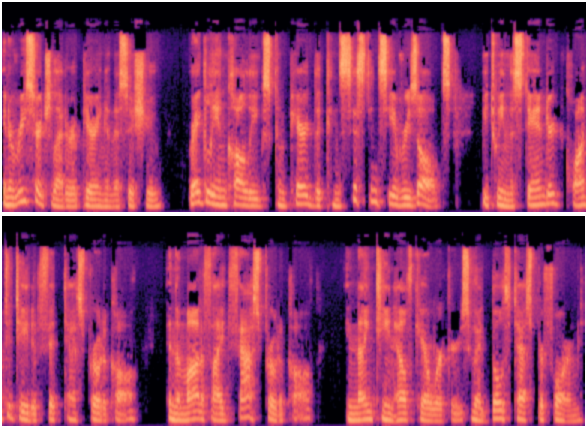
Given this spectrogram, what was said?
In a research letter appearing in this issue, Regley and colleagues compared the consistency of results between the standard quantitative fit test protocol and the modified FAST protocol in 19 healthcare workers who had both tests performed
